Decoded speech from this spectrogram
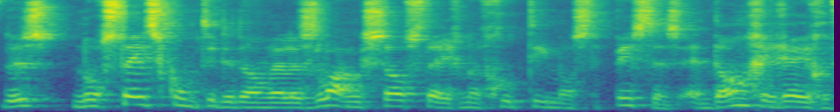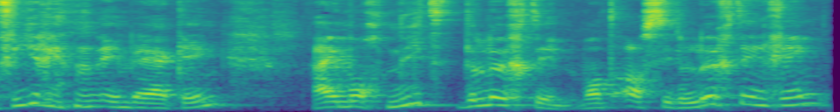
Dus nog steeds komt hij er dan wel eens langs, zelfs tegen een goed team als de Pistons. En dan ging regel 4 in, in werking. Hij mocht niet de lucht in. Want als hij de lucht in ging,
